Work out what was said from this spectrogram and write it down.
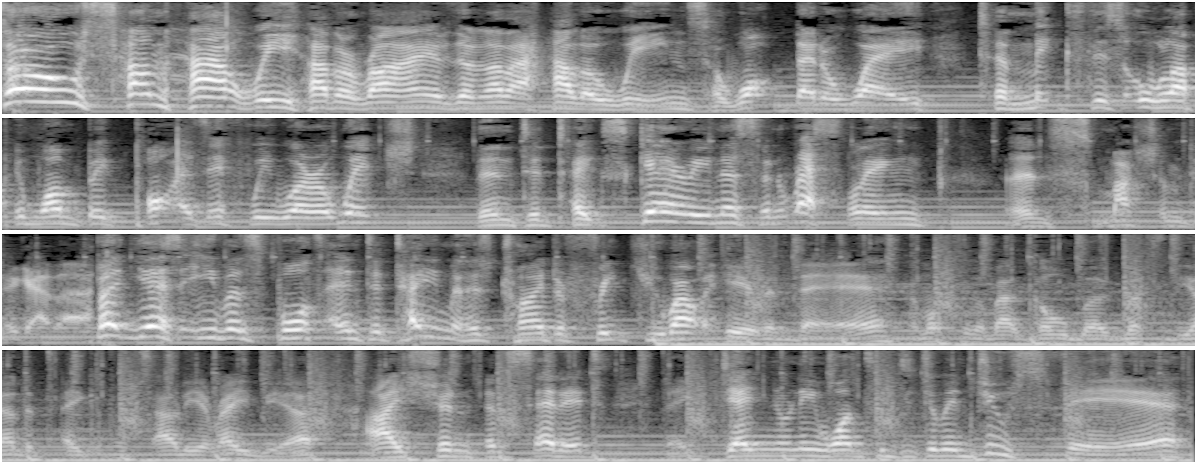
So somehow we have arrived at another Halloween, so what better way to mix this all up in one big pot as if we were a witch than to take scariness and wrestling and smush them together. But yes, even sports entertainment has tried to freak you out here and there. I'm not talking about Goldberg versus The Undertaker from Saudi Arabia. I shouldn't have said it. They genuinely wanted to induce fear.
